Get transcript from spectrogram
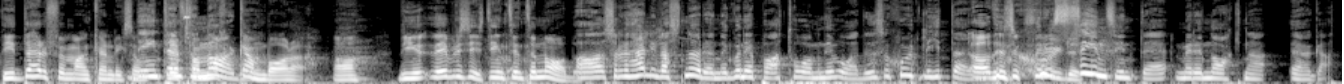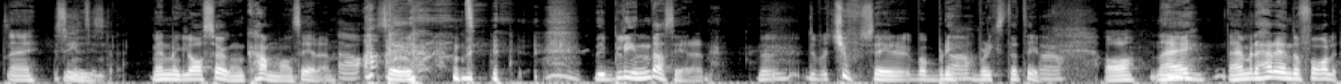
Det är därför man kan liksom träffa tornado. Mackan bara. Ja. Det är, ju, det är precis, det är inte en tornado. Ja, så den här lilla snurren, den går ner på atomnivå. Den är så sjukt liten. Ja, den är så det sjukt liten. syns inte med det nakna ögat. Nej, Det syns precis. inte. Men med glasögon kan man se den. Ja. Säger, det är blinda ser den. Det- Det bara tjoff säger det, bara blick, Ja. blixtrar till. Ja. Ja, nej. Mm. Nej men det här är ändå farligt.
